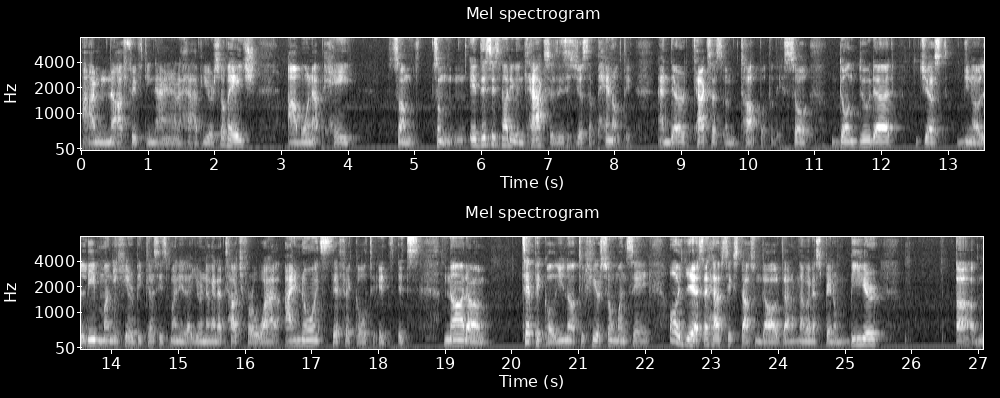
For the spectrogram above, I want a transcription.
I'm not 59 and a half years of age. I'm gonna pay some, some, it, this is not even taxes, this is just a penalty. And there are taxes on top of this. So don't do that just you know leave money here because it's money that you're not gonna touch for a while i know it's difficult it's it's not um typical you know to hear someone saying oh yes i have six thousand dollars that i'm not gonna spend on beer um,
